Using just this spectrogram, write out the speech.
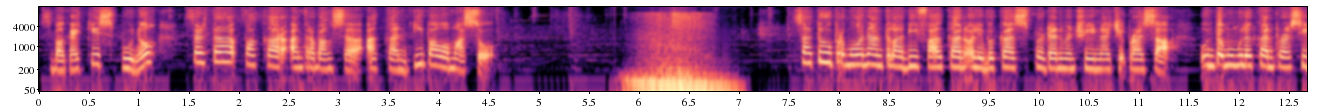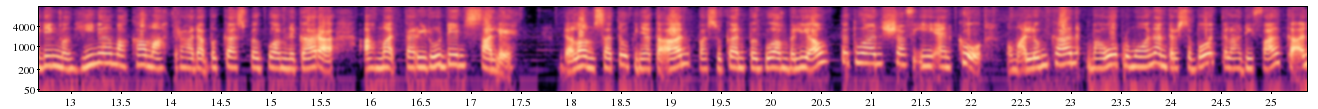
sebagai kes bunuh serta pakar antarabangsa akan dibawa masuk. Satu permohonan telah difailkan oleh bekas Perdana Menteri Najib Razak untuk memulakan prosiding menghina mahkamah terhadap bekas peguam negara Ahmad Tariruddin Saleh. Dalam satu kenyataan, pasukan peguam beliau, Tetuan Syafi'i Co memaklumkan bahawa permohonan tersebut telah difailkan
